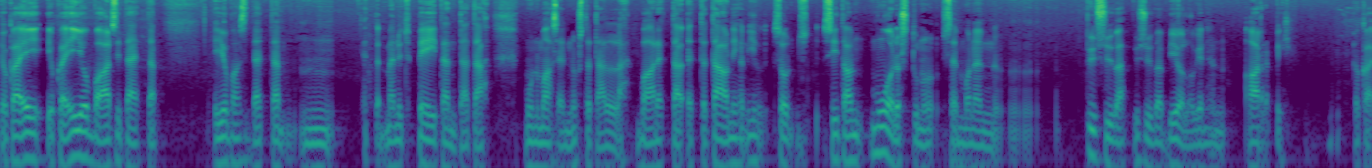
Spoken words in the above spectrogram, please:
joka ei, joka ei ole vaan sitä, että ei ole vaan sitä, että mm, että mä nyt peitän tätä mun masennusta tällä, vaan että, että tää on ihan, se on, siitä on muodostunut semmoinen pysyvä, pysyvä biologinen arpi, joka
